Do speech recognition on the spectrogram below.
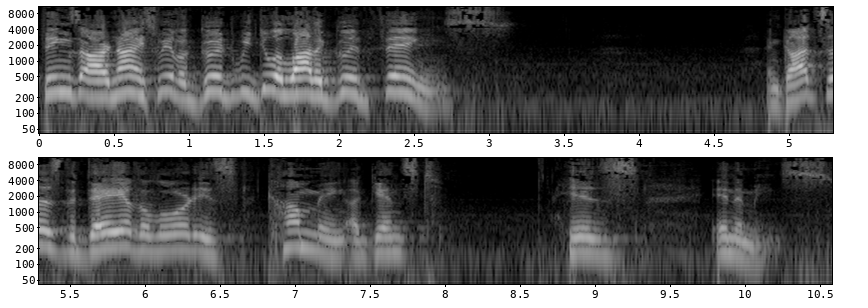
Things are nice. We have a good, we do a lot of good things. And God says the day of the Lord is coming against his enemies.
